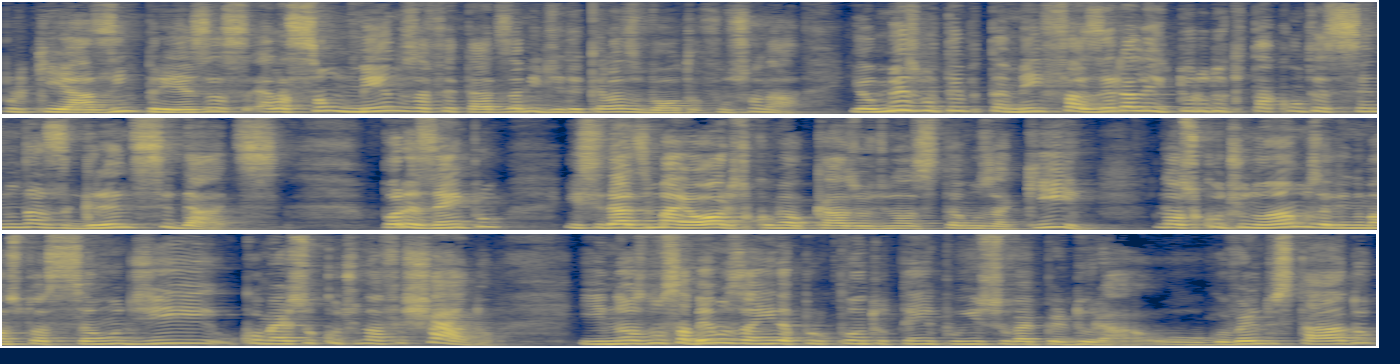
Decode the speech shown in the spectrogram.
Porque as empresas elas são menos afetadas à medida que elas voltam a funcionar. E ao mesmo tempo também fazer a leitura do que está acontecendo nas grandes cidades. Por exemplo, em cidades maiores, como é o caso onde nós estamos aqui, nós continuamos ali numa situação de o comércio continuar fechado. E nós não sabemos ainda por quanto tempo isso vai perdurar. O governo do estado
